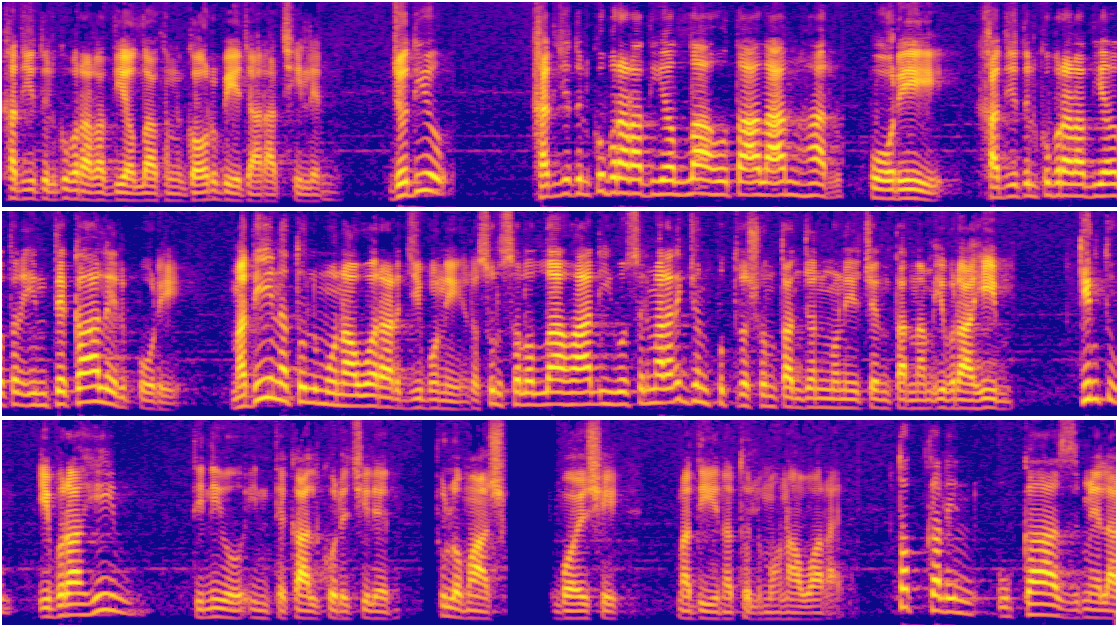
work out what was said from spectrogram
খাদিজতুল কুবরা রাদি আল্লাহ গর্বে যারা ছিলেন। যদিও খাদিজাতুল কুবরা রাদি আল্লাহ তাল আনহার পরে, খাদিজাতুল কুবরা রাদি আল্লাহ ইন্তেকালের পরে, মাদিনাতুল মোনাওয়ার জীবনে রসুল সাল্লাহ আলী হোসেনের আরেকজন পুত্র সন্তান জন্ম নিয়েছেন, তার নাম ইব্রাহিম। কিন্তু ইব্রাহিম তিনিও ইন্তেকাল করেছিলেন ষোলো মাস বয়সে মাদিনাতুল মোনাওয়ারায়। তৎকালীন উকাজ মেলা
